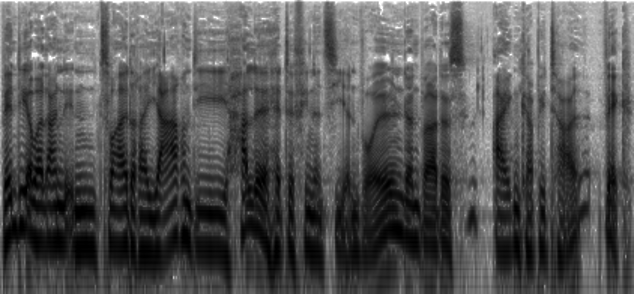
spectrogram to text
Wenn die aber dann in zwei, drei Jahren die Halle hätte finanzieren wollen, dann war das Eigenkapital weg.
